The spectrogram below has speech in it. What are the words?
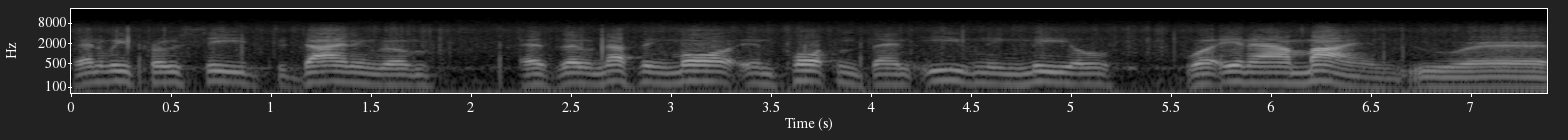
Then we proceed to dining room as though nothing more important than evening meal were in our minds. You, uh,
